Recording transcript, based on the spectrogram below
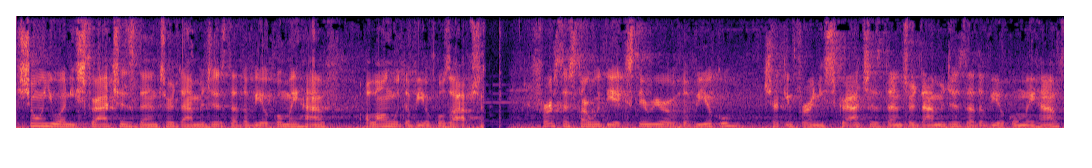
showing you any scratches, dents, or damages that the vehicle may have, along with the vehicle's options. First, let's start with the exterior of the vehicle, checking for any scratches, dents, or damages that the vehicle may have.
